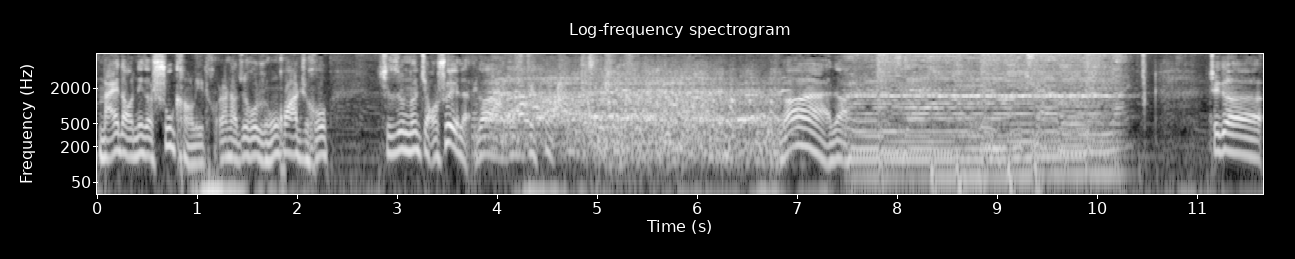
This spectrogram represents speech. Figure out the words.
埋到那个树坑里头，让它最后融化之后，其实就能浇水了，是吧？就 是这样。哎，对？这个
